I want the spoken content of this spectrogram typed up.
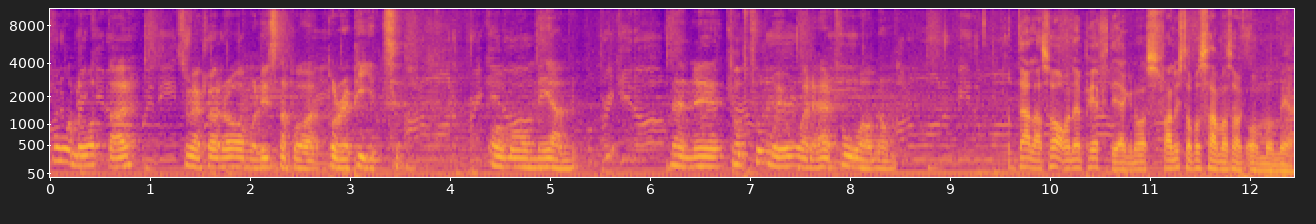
få låtar som jag klarar av att lyssna på på repeat. Om och om igen. Men eh, topp två i år är två av dem. Alla har en NPF-diagnos. Fan lyssnar på samma sak om och om igen.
